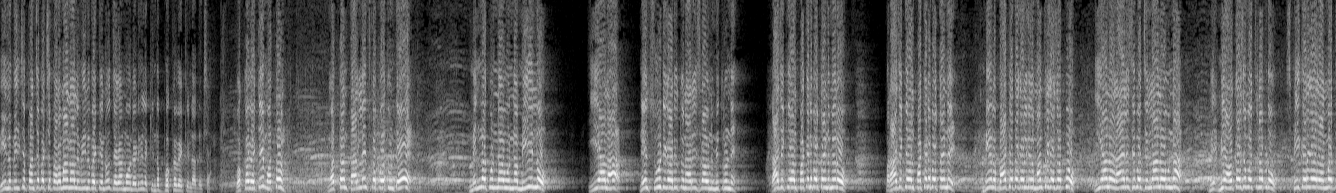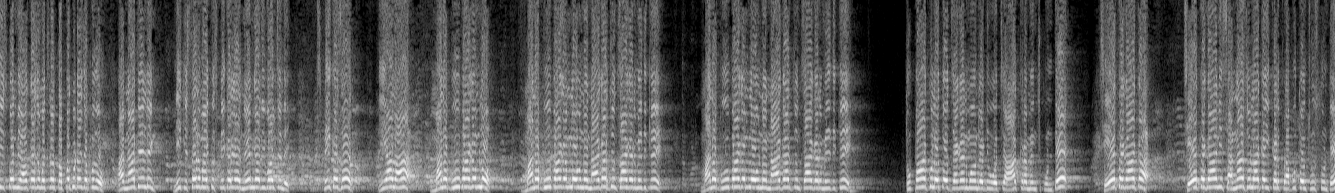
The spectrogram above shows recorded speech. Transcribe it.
వీళ్ళు పిలిచి పంచపక్ష ప్రమాణాలు వీళ్ళు పెట్టిండ్రు. జగన్మోహన్ రెడ్డి వీళ్ళ కింద బొక్క పెట్టిండు అధ్యక్ష. బొక్క పెట్టి మొత్తం మొత్తం తరలించకపోతుంటే మిన్నకుండా ఉన్న మీళ్ళు ఇల్లు ఇవాళ నేను సూటిగా అడుగుతున్న హరీష్ రావుని మిత్రుణ్ణి. రాజకీయాలు పక్కన పెట్టండి మీరు. రాజకీయాలు పక్కన పెట్టండి. మీరు బాధ్యత కలిగిన మంత్రిగా చెప్పు. ఇవాళ రాయలసీమ జిల్లాలో ఉన్న మీ- మీ అవకాశం వచ్చినప్పుడు స్పీకర్ గారు అనుమతి తీసుకొని మీ అవకాశం వచ్చినప్పుడు తప్పకుండా చెప్పదు. ఐఎమ్ నాట్ ఈల్డింగ్ నీకు ఇస్తాడు మైకు స్పీకర్ గారు నేను కాదు ఇవ్వాల్సింది. స్పీకర్ సార్ ఇవాళ మన భూభాగంలో మన భూభాగంలో ఉన్న నాగార్జున సాగర్ మీదకి మన భూభాగంలో ఉన్న నాగార్జున సాగర్ మీదకి తుపాకులతో జగన్మోహన్ రెడ్డి వచ్చి ఆక్రమించుకుంటే చేతగాక చేతగాని సన్నాసులాక ఇక్కడ ప్రభుత్వం చూస్తుంటే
